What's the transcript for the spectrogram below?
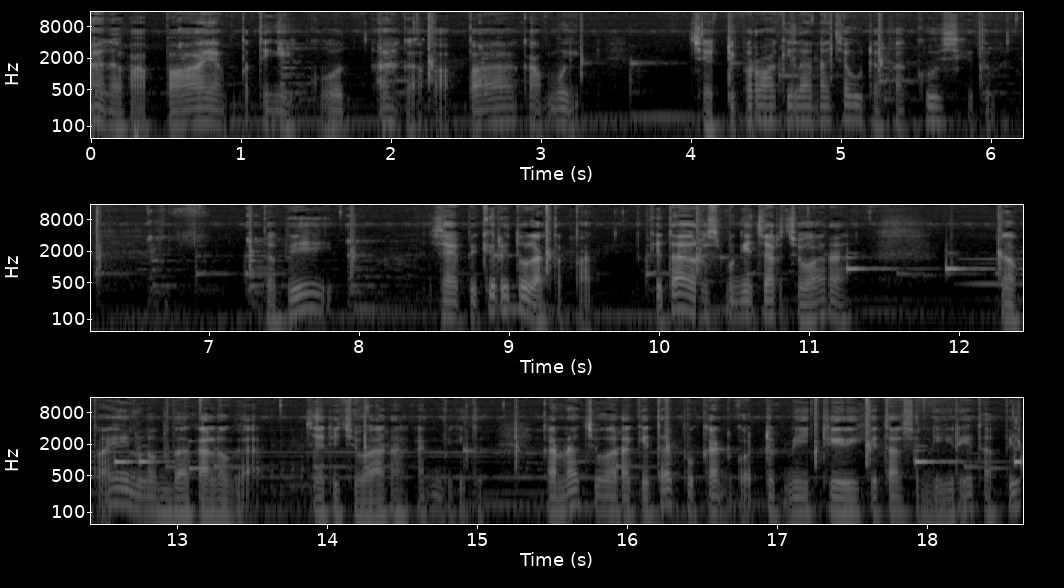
Ah gak apa-apa yang penting ikut. Ah gak apa-apa kamu jadi perwakilan aja udah bagus gitu. Tapi saya pikir itu gak tepat. Kita harus mengincar juara. Ngapain lomba kalau gak jadi juara kan begitu? Karena juara kita bukan kok demi diri kita sendiri tapi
